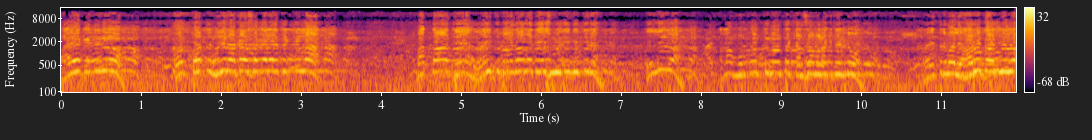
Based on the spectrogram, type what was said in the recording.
ಸಾಯಕತ್ತಿ ನೀವು ಒಂದ್ ಪಟ್ಟು ನೀರು ಹಾಕೋ ಸಕಲ ಮತ್ತ ರೈತ ಬೆಳೆದಾಗ ದೇಶ ಉಳಿದು ನಿಂತೀರಿ ಎಲ್ಲಿಲ್ಲ? ಎಲ್ಲ ಮುರ್ಕೊಂತೀನ ಅಂತ ಕೆಲಸ ಮಾಡಕತ್ತೀರಿ ನೀವು ರೈತರ ಮೇಲೆ ಯಾರೂ ಕಾಳಜಿ ಇಲ್ಲ.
